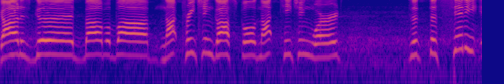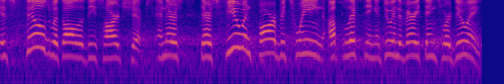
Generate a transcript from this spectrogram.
God is good, blah, blah, blah, not preaching gospel, not teaching word. The, the city is filled with all of these hardships, and there's, there's few and far between uplifting and doing the very things we're doing.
